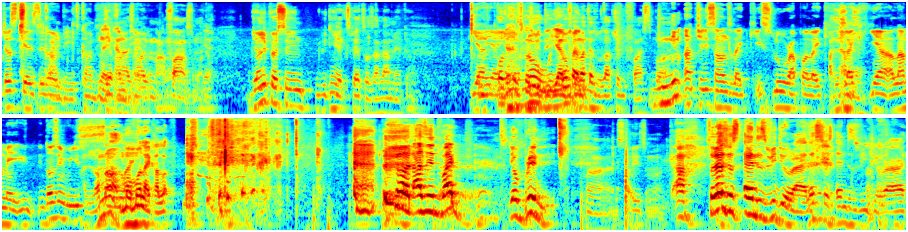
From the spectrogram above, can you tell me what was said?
just guessed it. It Like, can't be. It can't be. No, it Definitely, can't it's be. not even that fast, man. yeah The only person we didn't expect was Allame though. Yeah, yeah, Because yeah. it's 'cause no, we did- we yeah, know we Fiber Test was actually fast, but The name actually sounds like a slow rapper, like Allame. like yeah, Allame. It, it doesn't really Allame? sound more, like. more like a lot god as in why your brain man, sorry, man. ah So let's just end this video, right? Let's just end this video, right?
